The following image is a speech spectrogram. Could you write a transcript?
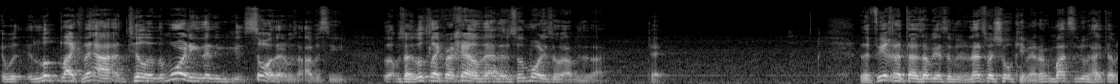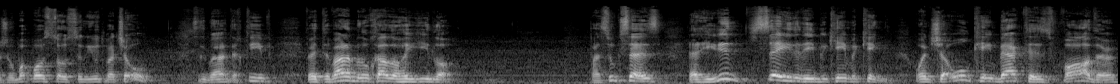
It was. It looked like Leah until in the morning. Then you saw that it was obviously. I'm sorry, it looked like Rachel. Then it was in the morning, so obviously Leah. Okay. That's why Shaul came out. What was so seniut about Shaul? Pasuk says that he didn't say that he became a king. When Shaul came back to his father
